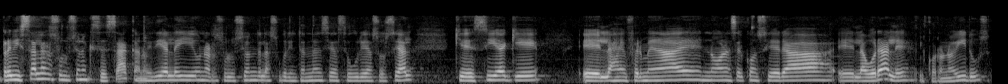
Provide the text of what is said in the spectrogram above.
revisar las resoluciones que se sacan. Hoy día leí una resolución de la Superintendencia de Seguridad Social que decía que eh, las enfermedades no van a ser consideradas eh, laborales, el coronavirus,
